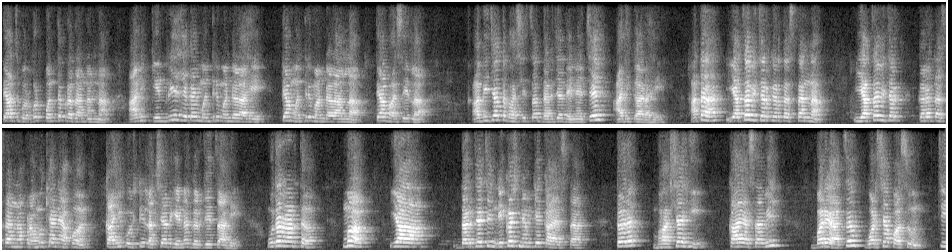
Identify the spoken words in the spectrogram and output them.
त्याचबरोबर पंतप्रधानांना आणि केंद्रीय जे काही मंत्रिमंडळ आहे त्या मंत्रिमंडळाला त्या भाषेला अभिजात भाषेचा दर्जा देण्याचे अधिकार आहे. आता याचा विचार करत असताना याचा विचार करत असताना प्रामुख्याने आपण काही गोष्टी लक्षात घेणं गरजेचं आहे. उदाहरणार्थ मग या दर्जाचे निकष नेमके काय असतात? तर भाषा ही काय असावी? बऱ्याच वर्षापासून ची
